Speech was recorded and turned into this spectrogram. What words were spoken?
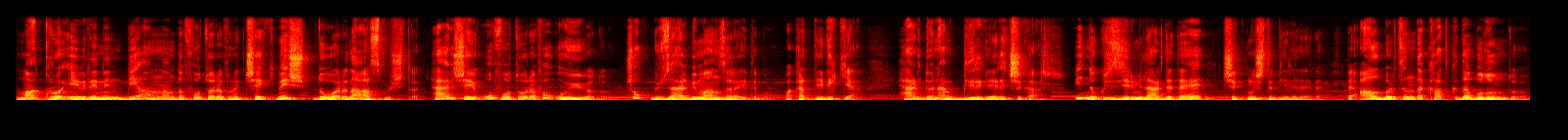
makro evrenin bir anlamda fotoğrafını çekmiş duvarına asmıştı. Her şey o fotoğrafa uyuyordu. Çok güzel bir manzaraydı bu. Fakat dedik ya her dönem birileri çıkar. 1920'lerde de çıkmıştı birileri ve Albert'ın da katkıda bulunduğu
